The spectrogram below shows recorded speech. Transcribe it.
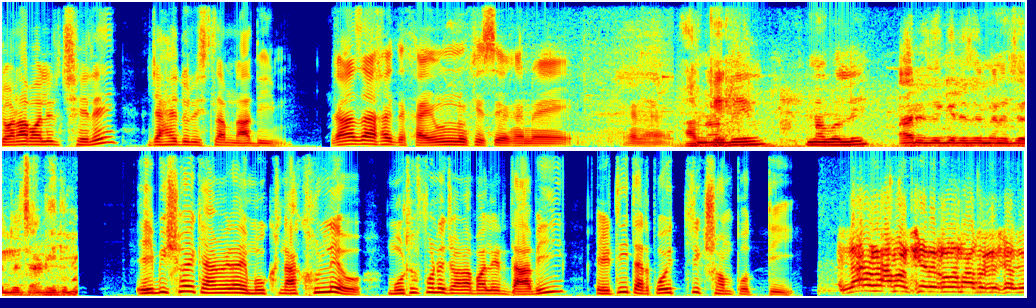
জনাব আলীর ছেলে জাহিদুল ইসলাম নাদিম। গাঁজা খাইতে খাই অন্য কিছু এখানে আর এই ম্যানেজারের এই বিষয়ে ক্যামেরায় মুখ না খুললেও মুঠোফোনে জনাব আলীর দাবি এটি তার পৈতৃক সম্পত্তি। না আমার ছেলে কোনো মাদকের সাথে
